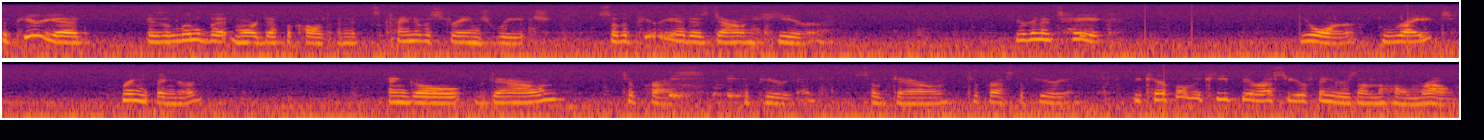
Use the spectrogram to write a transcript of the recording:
The period is a little bit more difficult and it's kind of a strange reach. So the period is down here. You're going to take your right ring finger and go down to press the period. So down to press the period. Be careful to keep the rest of your fingers on the home row.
